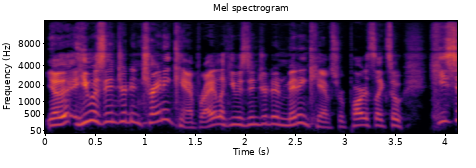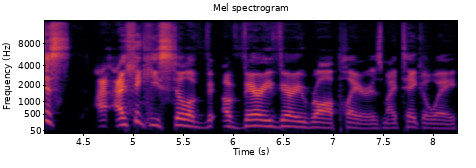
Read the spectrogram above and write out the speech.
you know he was injured in training camp, right? Like he was injured in mini camps for parts. Like so he's just I, I think he's still a, a very very raw player. Is my takeaway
